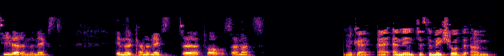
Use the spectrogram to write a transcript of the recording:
see that in the next in the kind of next 12 or so months. Okay. And then just to make sure that um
